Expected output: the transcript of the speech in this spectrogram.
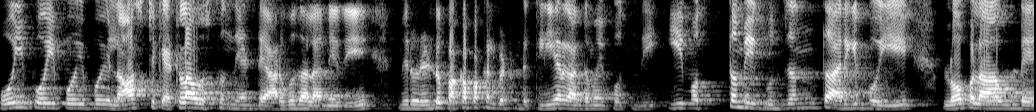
పోయి పోయి పోయి పోయి లాస్ట్కి ఎట్లా వస్తుంది అంటే అరుగుదల అనేది మీరు రెండు పక్క పక్కన పెట్టుకుంటే క్లియర్గా అర్థమైపోతుంది. ఈ మొత్తం ఈ గుజ్జంతా అరిగిపోయి లోపల ఉండే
